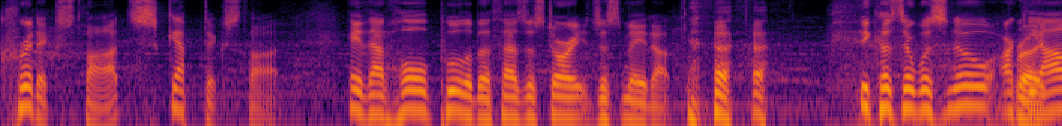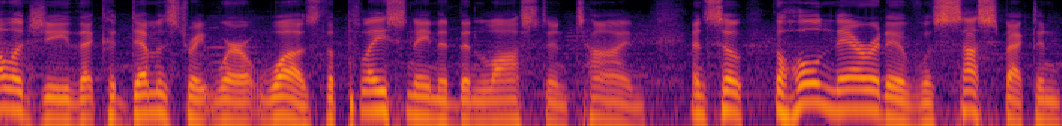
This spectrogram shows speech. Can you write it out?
critics thought, skeptics thought, hey, that whole Pool of Bethesda story is just made up. because there was no archaeology that could demonstrate where it was. The place name had been lost in time. And so the whole narrative was suspect and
